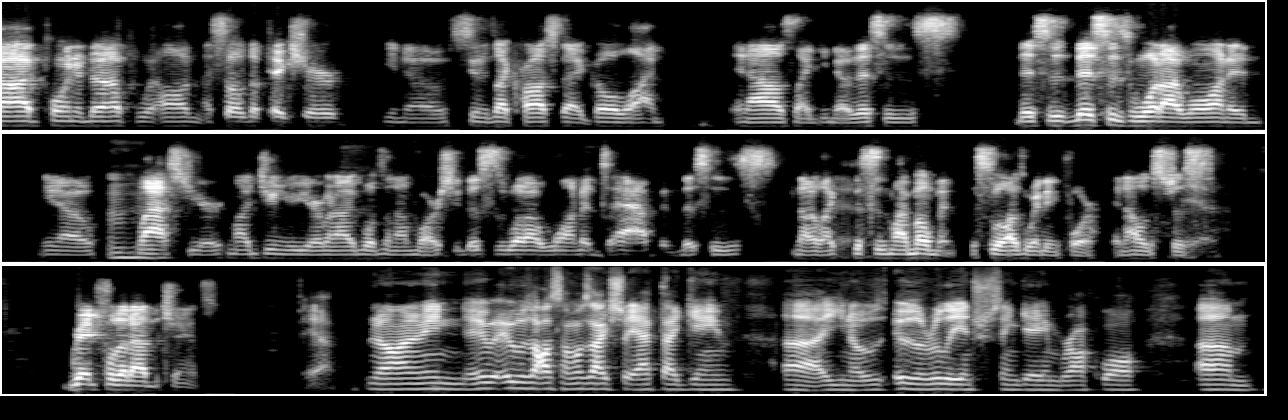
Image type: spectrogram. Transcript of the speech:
God pointed up on I saw the picture, you know, as soon as I crossed that goal line, and I was like, you know, this is this is this is what I wanted. You know, Mhm. last year, my junior year when I wasn't on varsity, this is what I wanted to happen. This is, you know, like Yeah. this is my moment. This is what I was waiting for, and I was just Yeah. grateful that I had the chance. Yeah. No, I mean, it, it was awesome. I was actually at that game. Uh, you know, it was, it was a really interesting game, Rockwall. Um,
